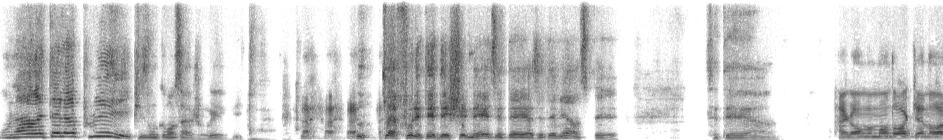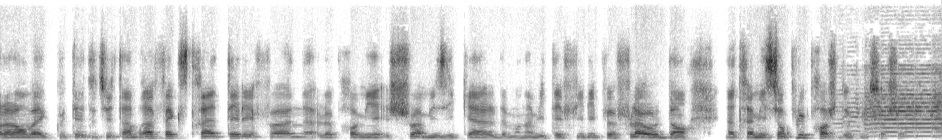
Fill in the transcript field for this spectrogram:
on a arrêté la pluie et puis ils ont commencé à jouer. toute la foule était déchaînée, c'était c'était bien, c'était c'était un grand moment de rock'n'roll. Alors, on va écouter tout de suite un bref extrait téléphone, le premier choix musical de mon invité Philippe Flau dans notre émission Plus proche de vous sur Choc.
